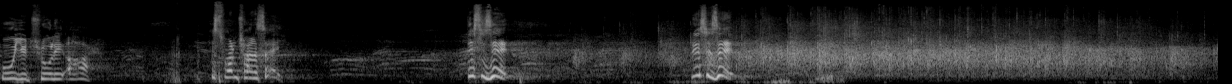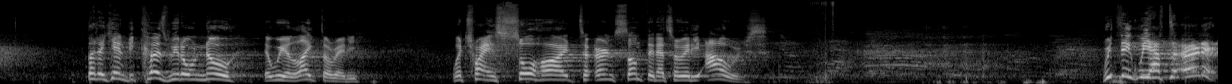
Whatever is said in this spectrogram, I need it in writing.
who you truly are. This is what I'm trying to say. This is it. This is it. But again, because we don't know that we are liked already, we're trying so hard to earn something that's already ours. We think we have to earn it.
